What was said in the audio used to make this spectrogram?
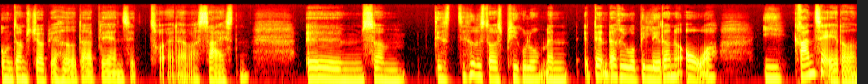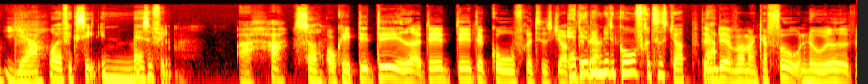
ungdomsjob, jeg havde, der blev jeg ansat, tror jeg, jeg var 16, øh, som, det, det hed vist også Piccolo, men den, der river billetterne over i Grandteateret, Ja. hvor jeg fik set en masse film. Aha. Så Okay, det, det, er, det, det er det gode fritidsjob. ja, det er der. nemlig det gode fritidsjob. Dem ja. der, hvor man kan få noget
